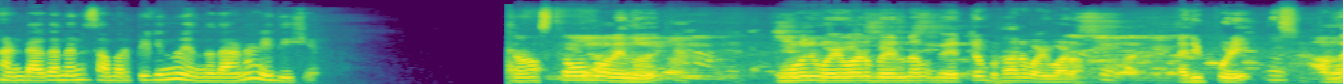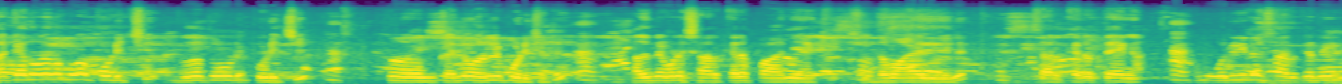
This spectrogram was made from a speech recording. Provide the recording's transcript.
ഖണ്ഡാകർണന് സമർപ്പിക്കുന്നു എന്നതാണ് ഐതിഹ്യം. ശാസ്ത്രം എന്ന് പറയുന്നത് നമ്മളൊരു വഴിപാട് പേരുന്ന ഏറ്റവും പ്രധാന വഴിപാടാണ്. അരിപ്പൊടി അന്നൊക്കെ എന്ന് നമ്മൾ പൊടിച്ച് മൃഗത്തോടുകൂടി പൊടിച്ച് കല്ല് ഉരലിൽ പൊടിച്ചിട്ട് അതിന്റെ കൂടെ ശർക്കര പാനിയാക്കി ശുദ്ധമായ രീതിയിൽ ശർക്കര തേങ്ങ. ഒരു കിലോ ശർക്കരയും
